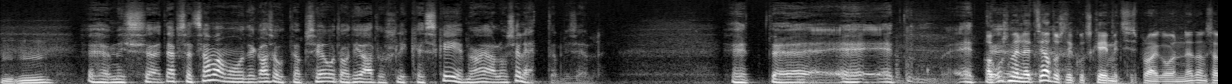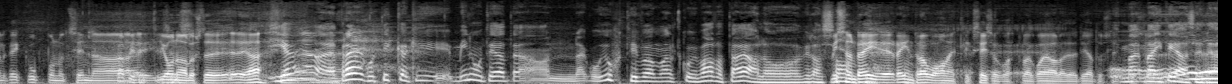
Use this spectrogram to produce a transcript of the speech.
mm -hmm. mis täpselt samamoodi kasutab pseudoteaduslikke skeeme ajaloo seletamisel. et, et, et aga kus meil need seaduslikud skeemid siis praegu on, need on seal kõik uppunud sinna joonealuste jah, ja, ja praegult ikkagi minu teada on nagu juhtivamalt, kui vaadata ajaloo filosoofia mis on Rei-, Rein Raua ametlik seisukoht praegu ajaloo ja teaduse ma, ma ei tea seda.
